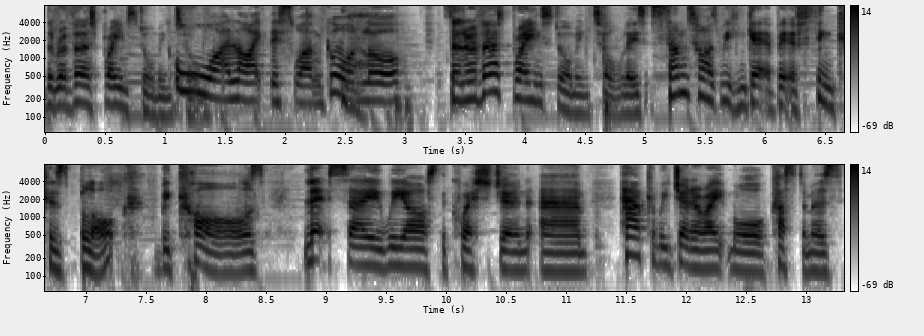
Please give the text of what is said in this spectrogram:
the reverse brainstorming tool. Oh, I like this one. Go on, Law. So the reverse brainstorming tool is sometimes we can get a bit of thinker's block because let's say we ask the question, um, how can we generate more customers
